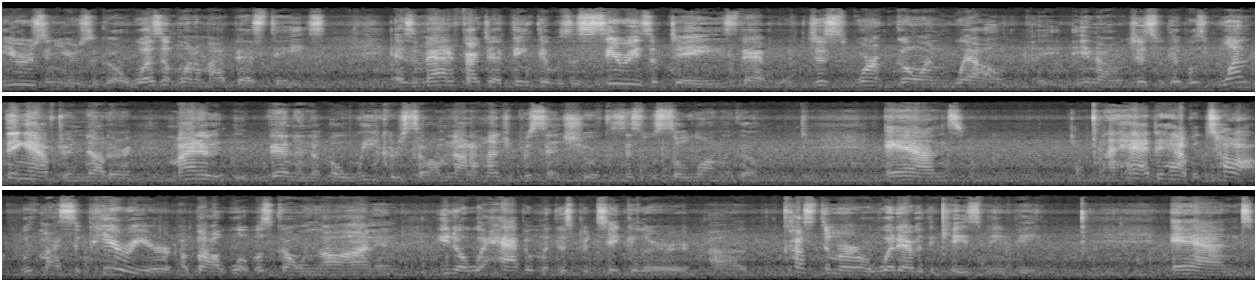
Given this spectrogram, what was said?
years and years ago. It wasn't one of my best days. As a matter of fact, I think there was a series of days that just weren't going well. You know, just it was one thing after another. It might have been a week or so. I'm not 100% sure because this was so long ago. And I had to have a talk with my superior about what was going on and, you know, what happened with this particular uh, customer or whatever the case may be. And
